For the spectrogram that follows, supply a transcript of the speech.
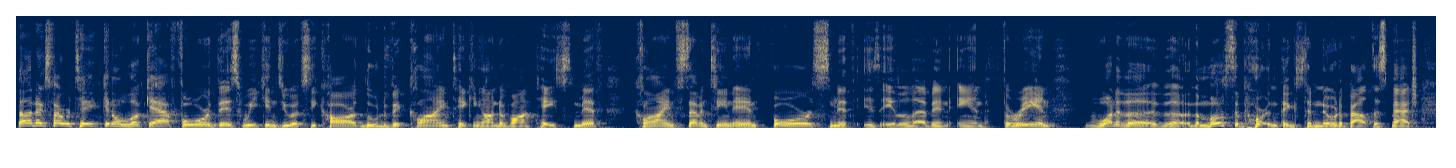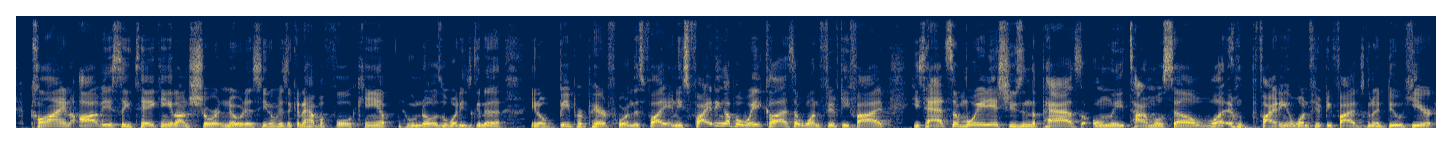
now, the next fight we're taking a look at for this weekend's UFC card Ludovit Klein taking on Devonte Smith. Klein 17 and 4, Smith is 11 and 3. And one of the, the, the most important things to note about this match, Klein obviously taking it on short notice, you know, isn't gonna have a full camp. Who knows what he's gonna, you know, be prepared for in this fight. And he's fighting up a weight class at 155. He's had some weight issues in the past. Only time will tell what fighting at 155 is gonna do here.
